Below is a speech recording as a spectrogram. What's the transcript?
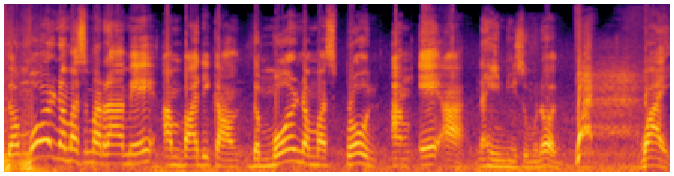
the more na mas marami ang body count, the more na mas prone ang EA na hindi sumunod. Why?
